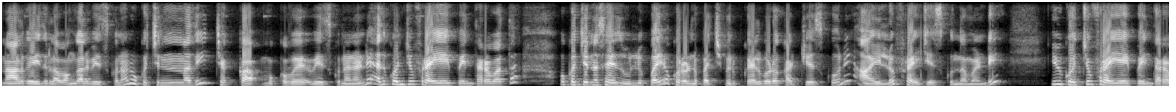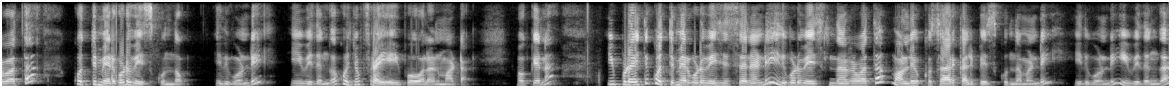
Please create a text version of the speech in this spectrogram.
నాలుగైదు లవంగాలు వేసుకున్నాను. ఒక చిన్నది చెక్క ముక్క వేసుకున్నానండి. అది కొంచెం ఫ్రై అయిపోయిన తర్వాత ఒక చిన్న సైజు ఉల్లిపాయ ఒక రెండు పచ్చిమిరపకాయలు కూడా కట్ చేసుకొని ఆయిల్లో ఫ్రై చేసుకుందామండి. ఇవి కొంచెం ఫ్రై అయిపోయిన తర్వాత కొత్తిమీర కూడా వేసుకుందాం. ఇదిగోండి ఈ విధంగా కొంచెం ఫ్రై అయిపోవాలన్నమాట. ఓకేనా? ఇప్పుడైతే కొత్తిమీర కూడా వేసేసానండి. ఇది కూడా వేసిన తర్వాత మళ్ళీ ఒకసారి కలిపేసుకుందామండి. ఇదిగోండి ఈ విధంగా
